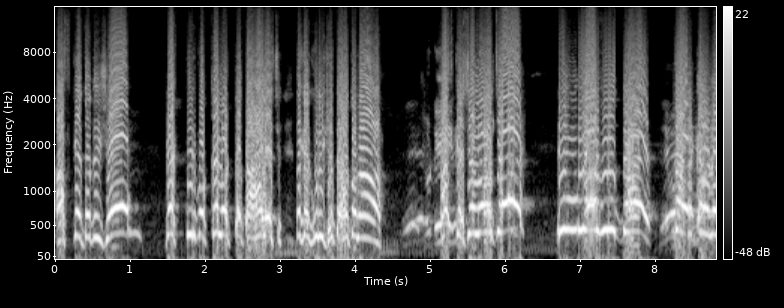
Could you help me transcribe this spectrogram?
আজকে যদি সে ব্যক্তির পক্ষে লড়তো, তাহলে তাকে গুলি খেতে হতো না। আজকে সে লড়ছে ইন্ডিয়ার বিরুদ্ধে। তার কারণে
